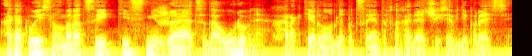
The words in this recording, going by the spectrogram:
а как выяснил Марацитти, снижается до уровня, характерного для пациентов, находящихся в депрессии.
